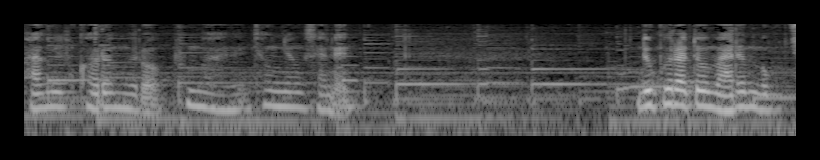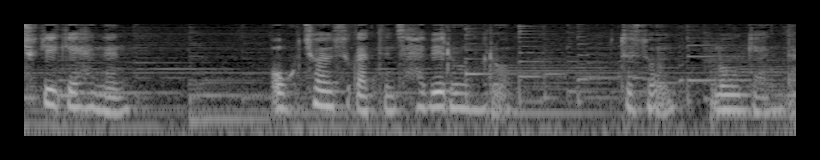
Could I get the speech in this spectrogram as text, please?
바울 걸음으로 품어하는 청룡사는 누구라도 마른 목 축이게 하는 옥천수 같은 자비로움으로 두 손 모으게 한다.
